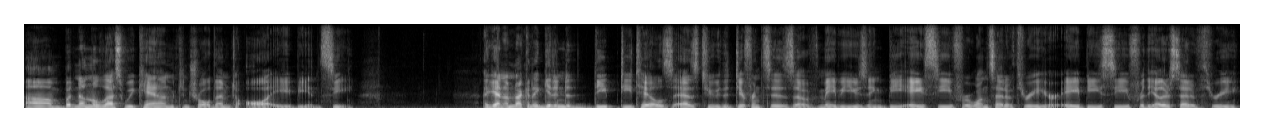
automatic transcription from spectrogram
um, but nonetheless we can control them to all A, B, and C. Again, I'm not going to get into deep details as to the differences of maybe using BAC for one set of three or ABC for the other set of three.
